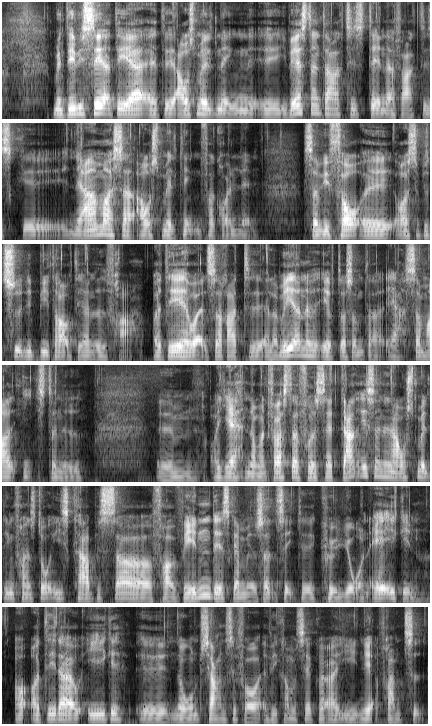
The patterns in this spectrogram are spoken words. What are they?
Men det vi ser, det er, at øh, afsmeltningen øh, i Vestantarktis, den er faktisk øh, nærmer sig afsmeltningen fra Grønland. Så vi får øh, også betydelige bidrag dernede fra. Og det er jo altså ret øh, alarmerende, eftersom der er så meget is dernede. Øhm, og ja, når man først har fået sat gang i sådan en afsmeltning fra en stor iskappe, så for at vende det, skal man jo sådan set øh, køle jorden af igen. Og, og det er der jo ikke øh, nogen chance for, at vi kommer til at gøre i nær fremtid.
